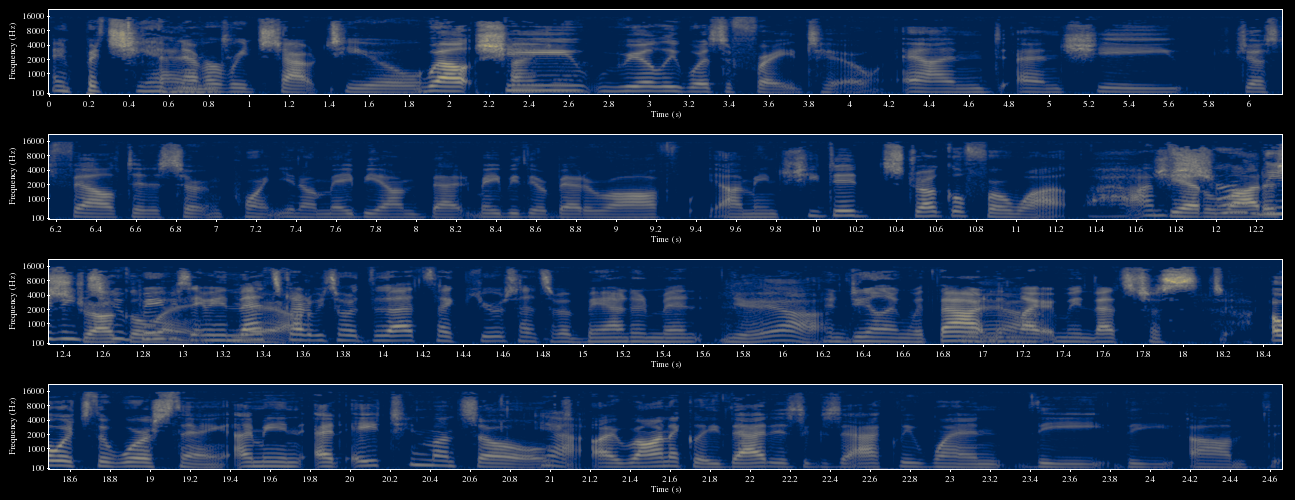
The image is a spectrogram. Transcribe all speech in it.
And but she had never reached out to you. Well, she really was afraid to, and and she just felt at a certain point, you know, maybe I'm bet, maybe they're better off. I mean, she did struggle for a while. Wow, I'm she had sure a lot of leaving two babies. I mean, that's Yeah. got to be sort. Of, that's like your sense of abandonment. Yeah. And dealing with that, and Yeah. like, I mean, that's just Oh, it's the worst thing. I mean, at 18 months old, Yeah. ironically, that is exactly when the the, um, the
